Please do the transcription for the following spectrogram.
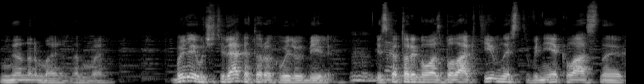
Ну, нормально, нормально. Были учителя, которых вы любили, Мгм. и с которыми у вас была активность вне классных,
